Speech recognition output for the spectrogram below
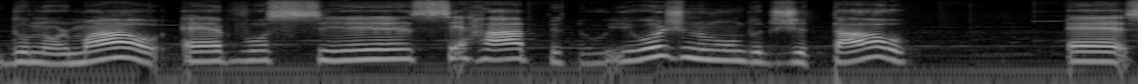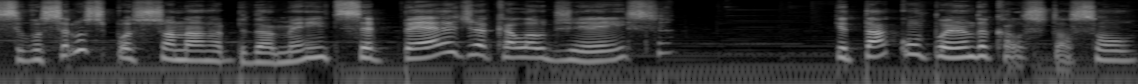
do normal é você ser rápido. E hoje no mundo digital, é, se você não se posicionar rapidamente, você perde aquela audiência que está acompanhando aquela situação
